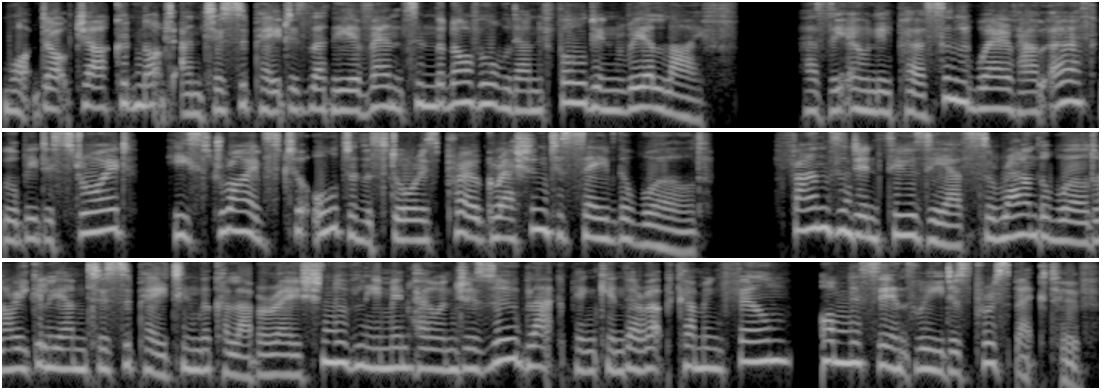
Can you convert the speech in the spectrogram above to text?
what Dr. could not anticipate is that the events in the novel would unfold in real life. As the only person aware of how Earth will be destroyed, he strives to alter the story's progression to save the world. Fans and enthusiasts around the world are eagerly anticipating the collaboration of Lee Min-ho and Jisoo Blackpink in their upcoming film, Omniscient Reader's Perspective.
